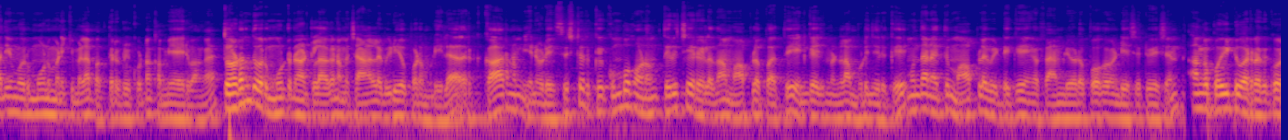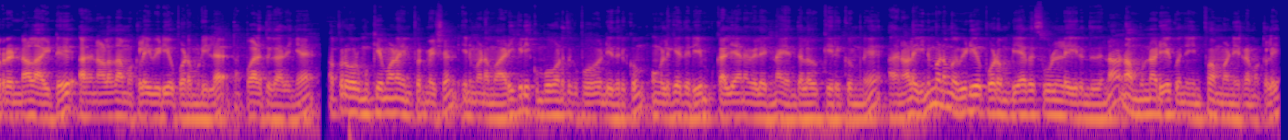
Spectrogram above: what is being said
மதியம் ஒரு மூணு மணிக்கு மேலே பக்தர்கள் கூட்டம் கம்மியாயிருவாங்க. தொடர்ந்து ஒரு மூன்று நாட்களாக நம்ம சேனலில் வீடியோ போட முடியல. அதற்கு காரணம் என்னுடைய சிஸ்டருக்கு கும்பகோணம் திருச்சேரியில் தான் மாப்பிள்ளை பார்த்து என்கேஜ்மெண்ட்லாம் முடிஞ்சிருக்கு. முந்தானத்து மாப்பிள்ளை வீட்டுக்கு எங்கள் ஃபேமிலியோட போக வேண்டிய சுச்சுவேஷன் அங்கே போயிட்டு வர்றதுக்கு ஒரு ரெண்டு நாள் ஆயிட்டு அதனால தான் மக்களை வீடியோ போட முடியல. தப்பாக எடுத்துக்காதீங்க. அப்புறம் ஒரு முக்கியமான இன்ஃபர்மேஷன் இனிமேல் நம்ம அடிக்கடி கும்பகோணத்துக்கு போக வேண்டியது இருக்கும். உங்களுக்கே தெரியும் கல்யாண வேலைக்குனா எந்த அளவுக்கு இருக்கும்னு. அதனால இனிமேல் நம்ம வீடியோ போட முடியாத சூழ்நிலை இருந்ததுன்னா நான் முன்னாடியே கொஞ்சம் இன்ஃபார்ம் பண்ணிடுறேன் மக்களை.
